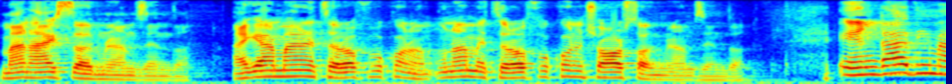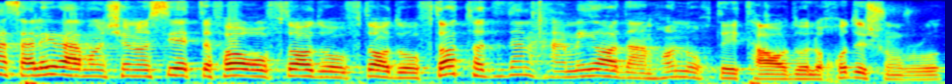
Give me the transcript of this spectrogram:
من 8 سال میرم زندان. اگر من اعتراف بکنم اونم اعتراف بکنه 4 سال میرم زندان. انقدر این مسئله روانشناسی اتفاق افتاد و افتاد و افتاد تا دیدن همه آدم ها نقطه تعادل خودشون رو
